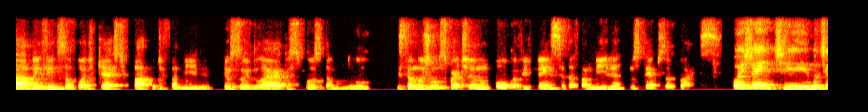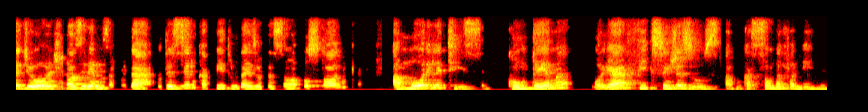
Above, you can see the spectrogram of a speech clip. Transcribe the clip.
Olá, bem-vindos ao podcast Papo de Família. Eu sou Eduardo, esposo da Manu. Estamos juntos partilhando um pouco a vivência da família nos tempos atuais. Oi, gente! No dia de hoje, nós iremos abordar o terceiro capítulo da exortação apostólica, Amor e Letícia, com o tema Olhar fixo em Jesus, a vocação da família.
